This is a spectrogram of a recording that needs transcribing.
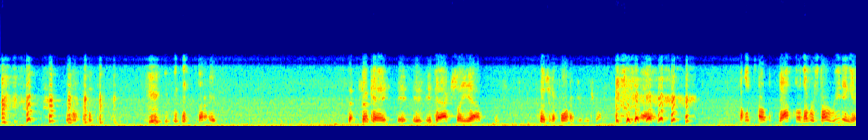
Sorry. It's okay. It, it, it's actually uh, closer to 420. Don't tell them that. They'll never start reading it.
